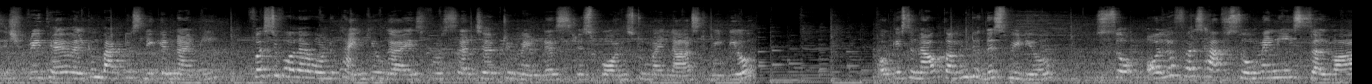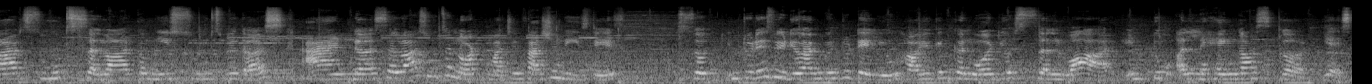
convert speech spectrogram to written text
Ishpreet here. Welcome back to Slick and Natty. First of all, I want to thank you guys for such a tremendous response to my last video. Okay, so now coming to this video. So all of us have so many salwar suits, salwar kameez suits with us and uh, salwar suits are not much in fashion these days. So in today's video I'm going to tell you how you can convert your salwar into a lehenga skirt. Yes,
